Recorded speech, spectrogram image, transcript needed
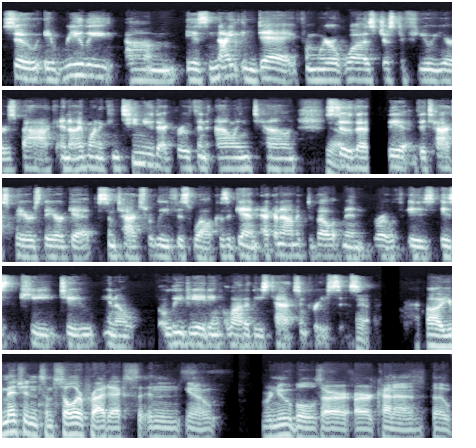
so it really um, is night and day from where it was just a few years back. And I want to continue that growth in Allingtown so that the, the taxpayers there get some tax relief as well. Because again, economic development growth is, is the key to, you know, alleviating a lot of these tax increases. Yeah. Uh, you mentioned some solar projects, and you know, renewables are are kind of the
